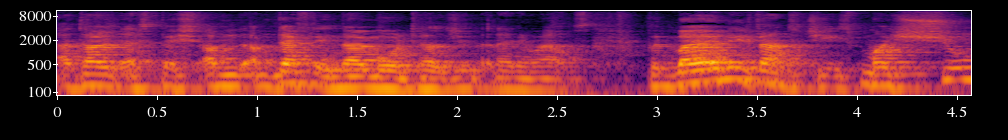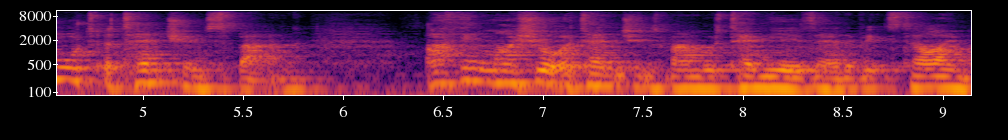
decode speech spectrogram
I, I don't especially. I'm, I'm definitely no more intelligent than anyone else. But my only advantage is my short attention span. I think my short attention span was ten years ahead of its time.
